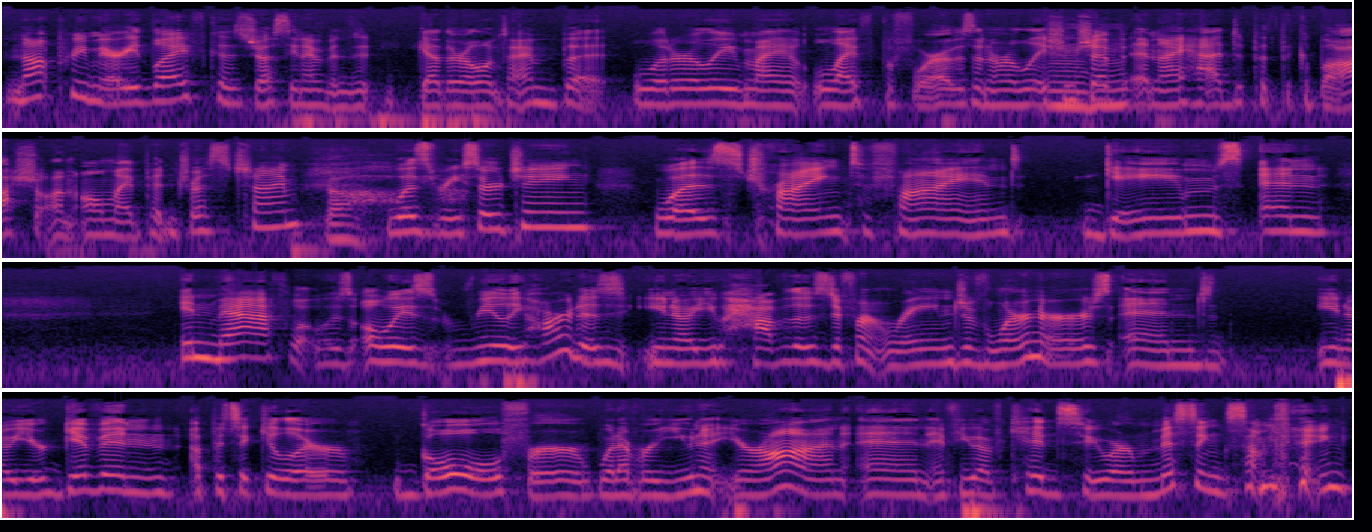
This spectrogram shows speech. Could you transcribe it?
not pre-married life because Jesse and I've been together a long time, but literally my life before I was in a relationship mm-hmm. and I had to put the kibosh on all my Pinterest time. Oh, was researching, was trying to find games and in math what was always really hard is you know you have those different range of learners and you know you're given a particular goal for whatever unit you're on and if you have kids who are missing something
